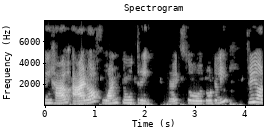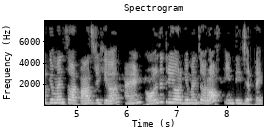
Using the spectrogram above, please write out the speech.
we have add of 1, 2, 3, right? So totally three arguments are passed here and all the three arguments are of integer type.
